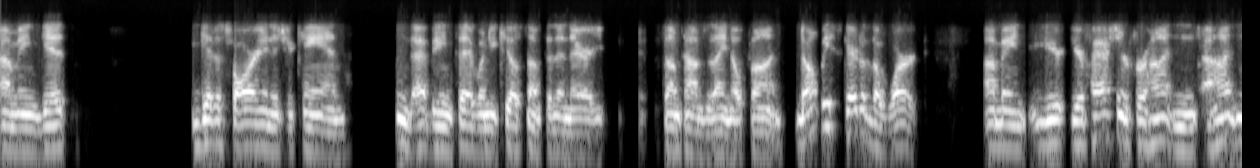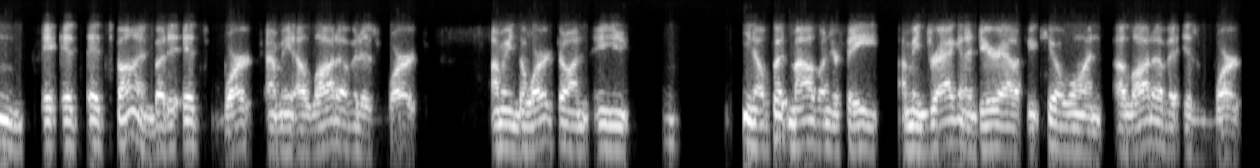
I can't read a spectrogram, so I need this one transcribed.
I mean, get get as far in as you can. That being said, when you kill something in there, sometimes it ain't no fun. Don't be scared of the work. I mean, your your passion for hunting, hunting, it, it it's fun, but it, it's work. I mean, a lot of it is work. I mean, the work on you, you know, putting miles on your feet. I mean, dragging a deer out if you kill one. A lot of it is work.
